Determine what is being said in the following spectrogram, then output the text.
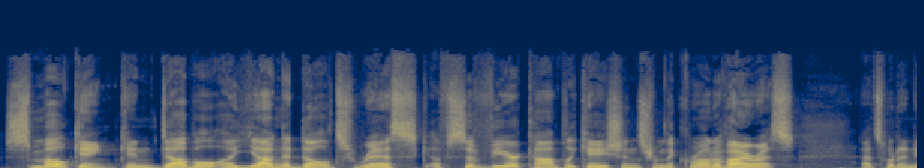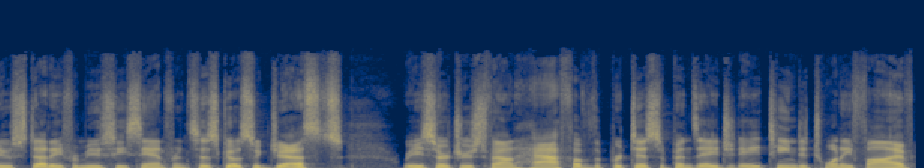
Smoking can double a young adult's risk of severe complications from the coronavirus. That's what a new study from UC San Francisco suggests. Researchers found half of the participants aged 18 to 25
